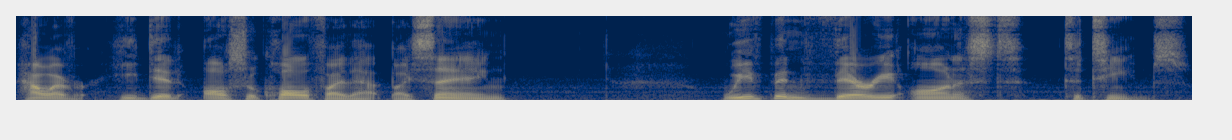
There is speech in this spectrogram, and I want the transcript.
However, he did also qualify that by saying, We've been very honest to teams.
